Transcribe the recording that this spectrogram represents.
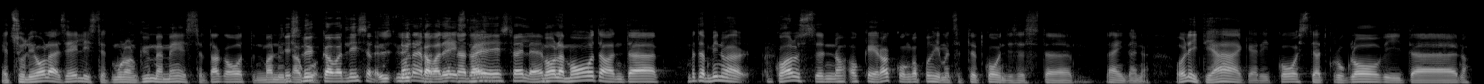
Et sul ei ole sellist, et mul on kümme meest seal taga ootanud, ma nüüd kes nagu lükkavad lihtsalt, lükkavad eest välja, eest välja, me oleme oodanud, ma tean, minu, kui alustasin, noh, okei okay,, Raku on ka põhimõtteliselt tegelikult koondisest äh, läinud, onju. olid Jäägerid, Kostjad, Kruglovid äh,, noh,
